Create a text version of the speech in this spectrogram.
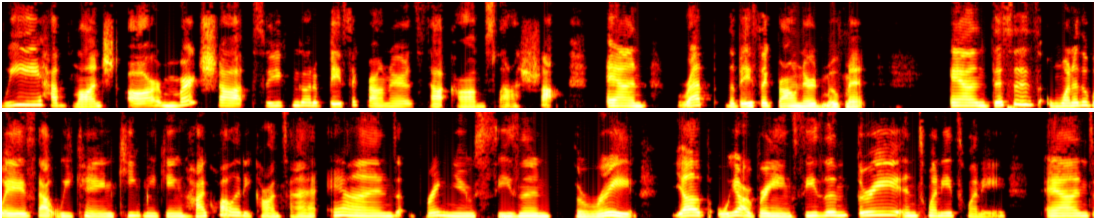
We have launched our merch shop, so you can go to basicbrownnerds.com slash shop and rep the Basic Brown Nerd movement. And this is one of the ways that we can keep making high quality content and bring you season three. Yup, we are bringing season three in 2020. And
